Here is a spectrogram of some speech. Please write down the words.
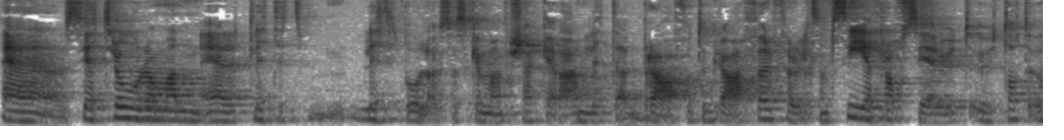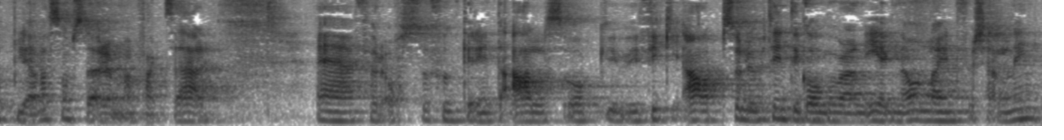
Eh, så jag tror om man är ett litet, litet bolag så ska man försöka anlita bra fotografer för att liksom se proffsigare ut utåt och upplevas som större än man faktiskt är. Eh, för oss så funkar det inte alls och vi fick absolut inte igång vår egna onlineförsäljning.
